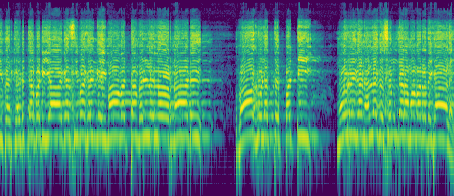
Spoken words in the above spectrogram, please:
இதற்கு அடுத்தபடியாக சிவகங்கை மாவட்டம் வெள்ளலூர் நாடு. வாகுளத்து பட்டி முருகன் அழகு சுந்தரம் அவரது காளை.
